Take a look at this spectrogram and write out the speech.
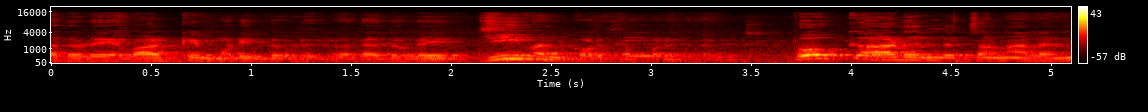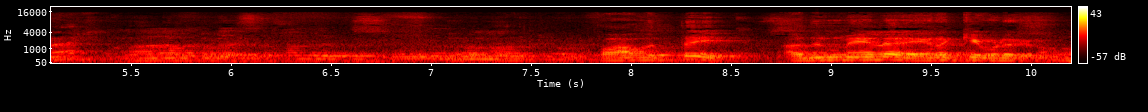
அதோடைய வாழ்க்கை முடிந்து விடுகிறது. அதோடைய ஜீவன் கொடுக்கப்படுகிறது. போக்கு ஆடு என்று சொன்னால் என்ன? பாவத்தை அதன் மேல இறக்கி விடுகிறோம்.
